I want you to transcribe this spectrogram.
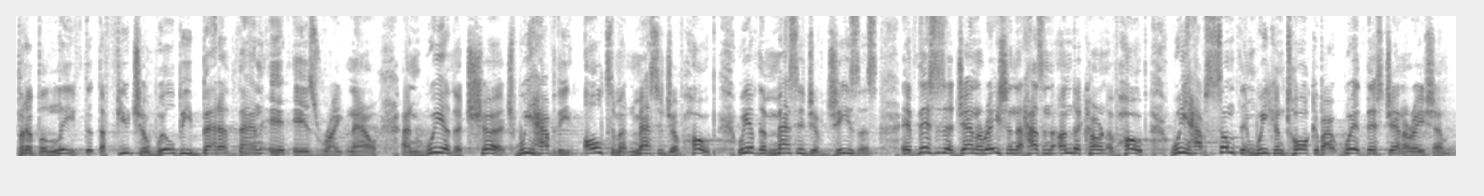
but a belief that the future will be better than it is right now. And we are the church. We have the ultimate message of hope. We have the message of Jesus. If this is a generation that has an undercurrent of hope, we have something we can talk about with this generation.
